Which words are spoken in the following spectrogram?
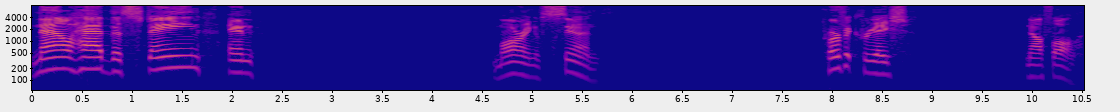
now had the stain and marring of sin. Perfect creation now fallen.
